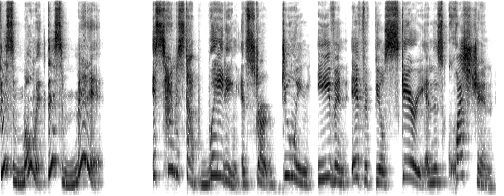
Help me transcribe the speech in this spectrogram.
this moment, this minute. It's time to stop waiting and start doing, even if it feels scary. And this question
